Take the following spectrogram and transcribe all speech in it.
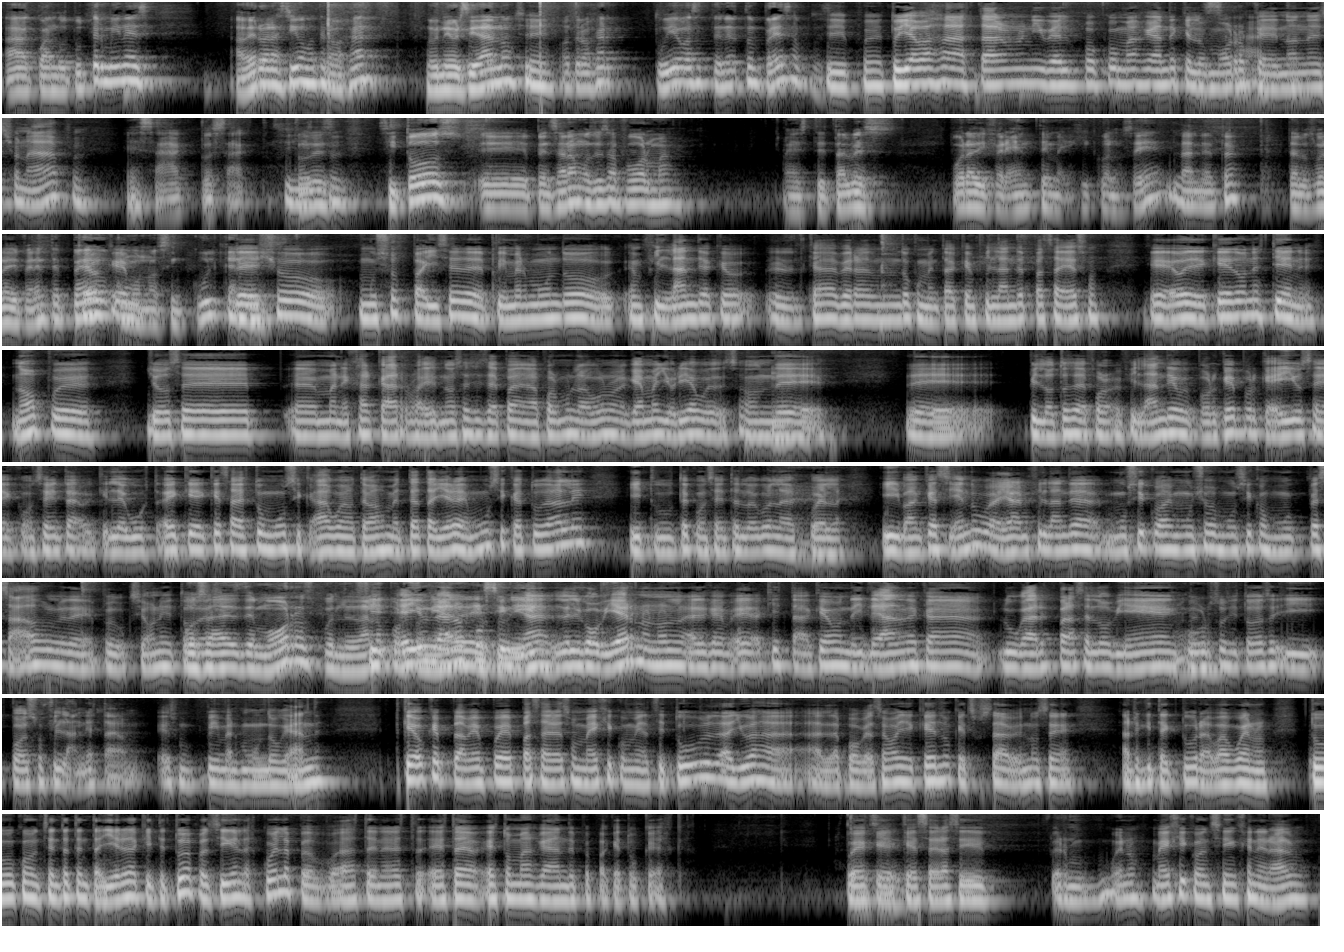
a cuando tú termines, a ver, ahora sí vamos a trabajar, la universidad, ¿no? Sí. Vamos a trabajar, tú ya vas a tener tu empresa, pues. Sí, pues. Tú ya vas a estar en un nivel un poco más grande que los morros que no han hecho nada, pues. Exacto, exacto. Sí, Entonces, si todos eh, pensáramos de esa forma, este, tal vez fuera diferente México, no sé, La neta. tal vez fuera diferente, pero que, como nos inculcan... De hecho, muchos países del primer mundo, en Finlandia, que que ver un documental que en Finlandia pasa eso. Que, Oye, ¿qué dones tienes? No, pues yo sé eh, manejar carros. No sé si sepan, en la Fórmula 1, la gran mayoría güey, son de, de pilotos de Finlandia. güey. ¿Por qué? Porque ellos se concentran, que le gusta, "Ey, ¿qué, ¿qué sabes tu música? Ah, bueno, te vas a meter a talleres de música, tú dale, y tú te concentras luego en la escuela. Y van creciendo, güey. Allá en Finlandia, músicos, hay muchos músicos muy pesados de producciones y todo O sea, eso. desde morros, pues le dan Sí, la oportunidad ellos le dan de oportunidad, decidir. el gobierno, ¿no? El- aquí está, ¿qué onda? Y le dan acá lugares para hacerlo bien, cursos y todo eso. Y por eso Finlandia está, es un primer mundo grande. Creo que también puede pasar eso en México. Mira, si tú ayudas a, a la población, oye, ¿qué es lo que tú sabes? No sé, arquitectura, va, bueno, tú concéntrate en talleres de arquitectura, pues sigue en la escuela, pero vas a tener esto, esta- esto más grande pues, para que tú crezcas. Puede que, que ser así, pero bueno, México en sí en general.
